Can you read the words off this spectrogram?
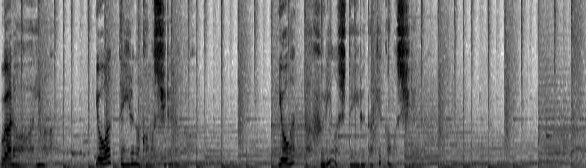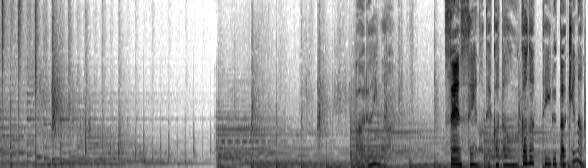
わらわは今弱っているのかもしれぬが弱ったふりをしているだけかもしれぬ。先生の出方を伺っているだけなの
